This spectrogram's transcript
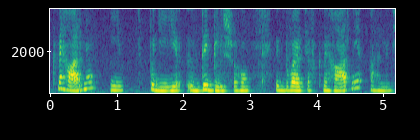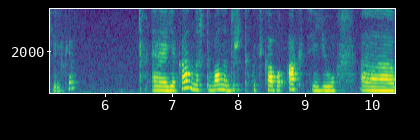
книгарню і події здебільшого відбуваються в книгарні, але не тільки. Е, яка влаштувала дуже таку цікаву акцію. Е,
